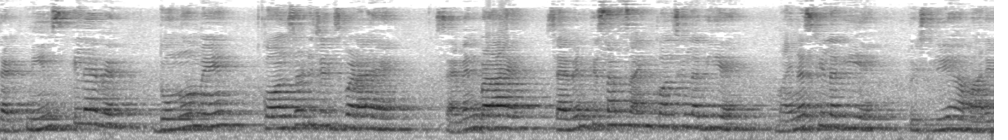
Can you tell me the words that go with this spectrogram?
दैट मीन्स इलेवन दोनों में कौन सा डिजिट्स बड़ा है? सेवन बड़ा है. सेवन के साथ साइन कौन सी लगी है? माइनस की लगी है. तो इसलिए हमारे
